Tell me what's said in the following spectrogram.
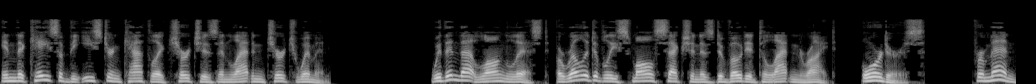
in the case of the Eastern Catholic Churches and Latin Church women. Within that long list, a relatively small section is devoted to Latin Rite orders for men,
